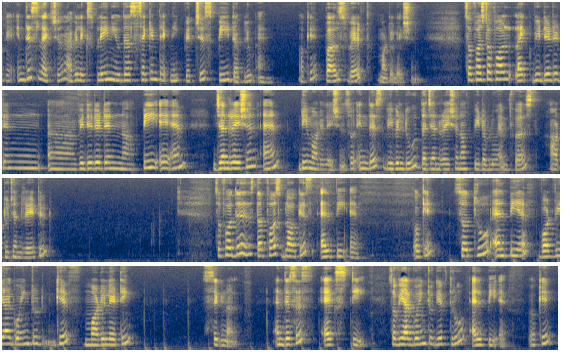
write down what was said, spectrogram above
Okay, in this lecture, I will explain you the second technique which is PWM. Okay, pulse width modulation. So first of all, like we did it in uh, we did it in uh, PAM generation and demodulation. So in this, we will do the generation of PWM first. How to generate it? So for this, the first block is LPF. Okay, so through LPF, what we are going to give modulating signal and this is XT. So we are going to give through LPF. Okay.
